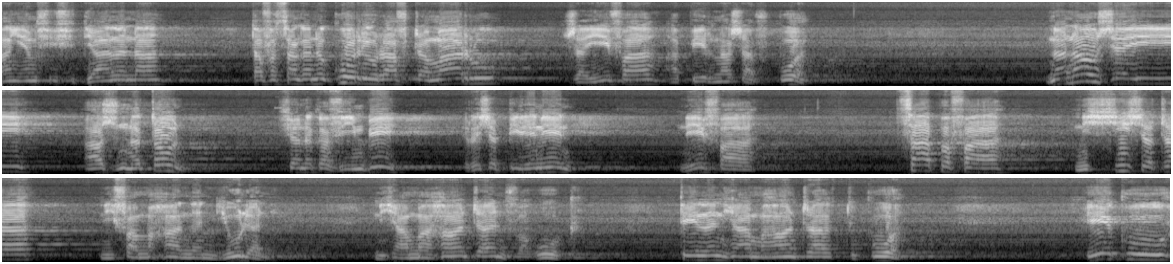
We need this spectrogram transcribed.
any amin'ny fifidianana, tafatsangana koa ireo rafitra maro izay efa am-perinasa avokoa. Nanao izay azony nataony fianakaviambe iraisam-pirenena nefa tsapa fa nisisatra ny famahana ny olana, nihamahantra ny vahoaka. Tena nihamahantra tokoa. Eko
